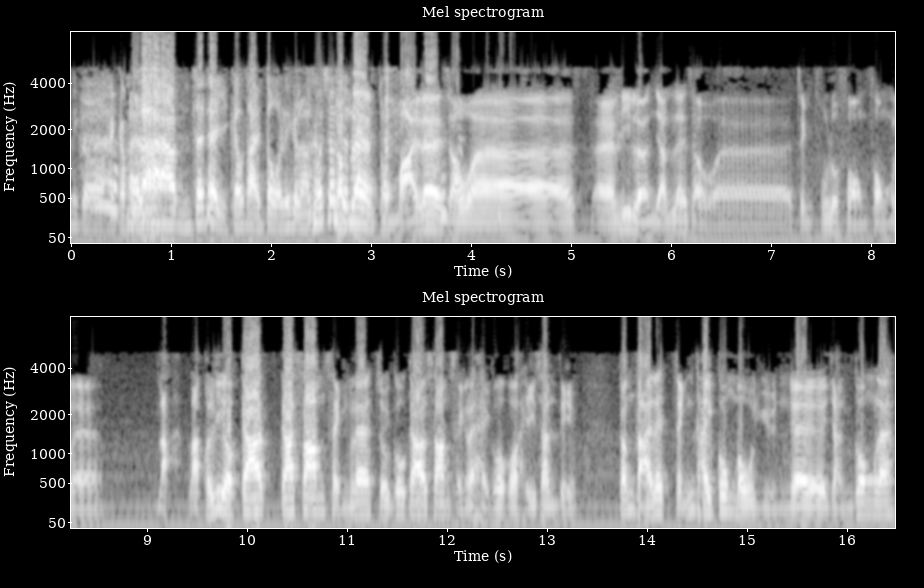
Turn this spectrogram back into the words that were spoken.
呢個係咁啦，唔使得研究太多呢個啦。我相信咁咧，同埋咧就誒誒呢兩日咧就誒、呃政府都放風咧。嗱嗱，佢呢個加加三成咧，最高加到三成咧，係嗰個起薪點。咁但係咧，整體公務員嘅人工咧，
